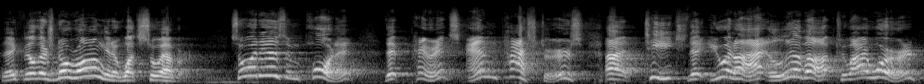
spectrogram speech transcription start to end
they feel there's no wrong in it whatsoever. So it is important that parents and pastors uh, teach that you and I live up to our word.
